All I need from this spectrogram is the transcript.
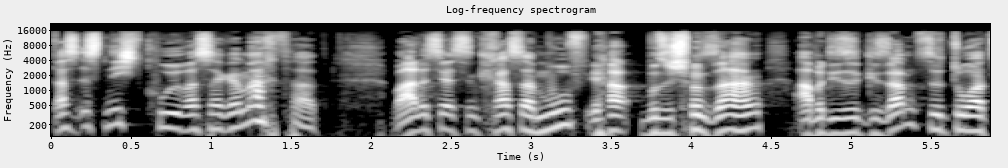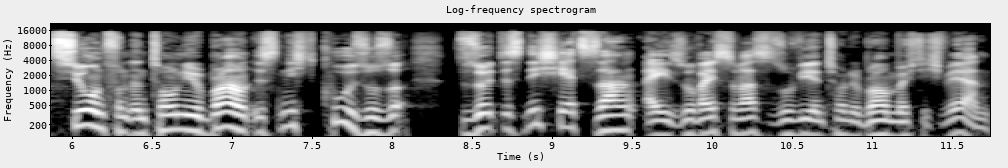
Das ist nicht cool, was er gemacht hat. War das jetzt ein krasser Move? Ja, muss ich schon sagen. Aber diese Gesamtsituation von Antonio Brown ist nicht cool. So, so, du solltest nicht jetzt sagen, ey, so weißt du was, so wie Antonio Brown möchte ich werden.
